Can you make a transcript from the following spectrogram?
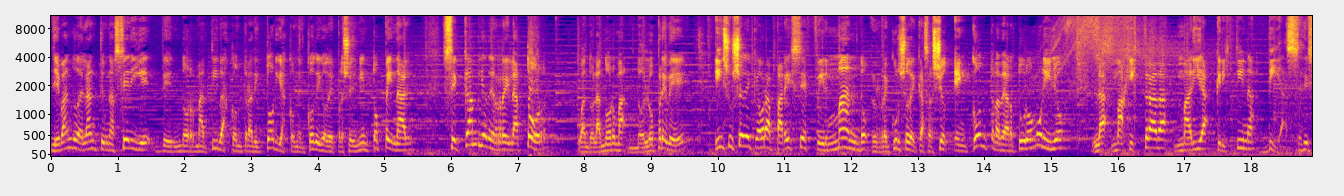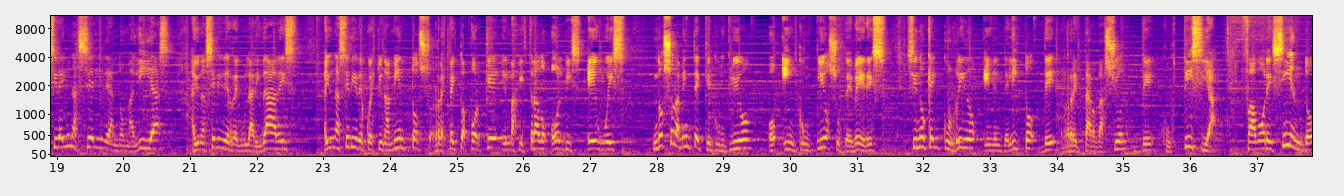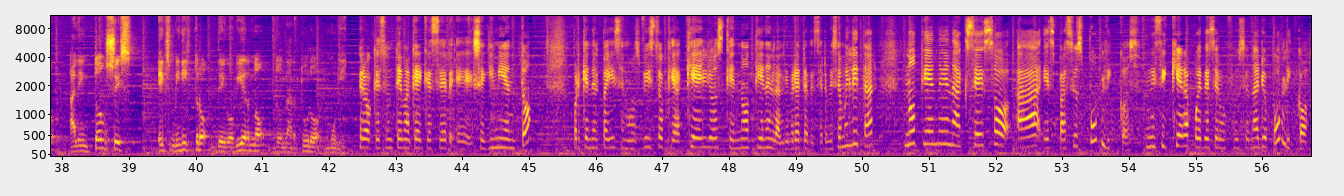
llevando adelante una serie de normativas contradictorias con el Código de Procedimiento Penal, se cambia de relator cuando la norma no lo prevé y sucede que ahora aparece firmando el recurso de casación en contra de Arturo Murillo la magistrada María Cristina Díaz. Es decir, hay una serie de anomalías, hay una serie de irregularidades, hay una serie de cuestionamientos respecto a por qué el magistrado Olvis Ewis no solamente que cumplió o incumplió sus deberes, sino que ha incurrido en el delito de retardación de justicia, favoreciendo al entonces exministro de gobierno, don Arturo Murillo. Creo que es un tema que hay que hacer eh, seguimiento, porque en el país hemos visto que aquellos que no tienen la libreta de servicio militar no tienen acceso a espacios públicos, ni siquiera puede ser un funcionario público.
